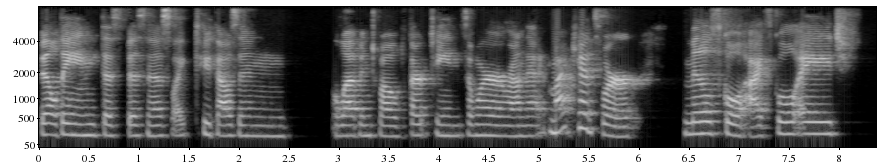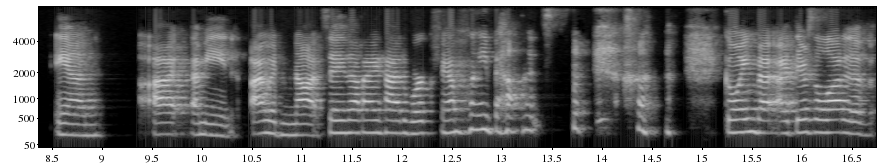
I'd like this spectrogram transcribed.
building this business, like 2000 11, 12, 13, somewhere around that. My kids were middle school, high school age. And I, I mean, I would not say that I had work family balance. Going back, I, there's a lot of,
